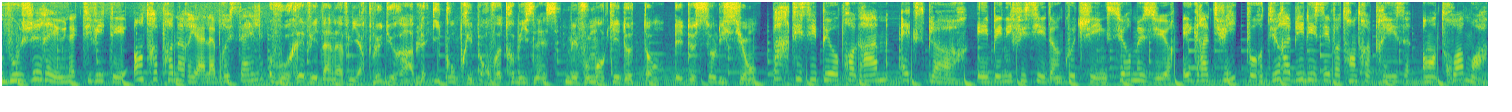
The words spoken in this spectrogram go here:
Vous gérez une activité entrepreneuriale à Bruxelles Vous rêvez d'un avenir plus durable, y compris pour votre business, mais vous manquez de temps et de solutions Participez au programme Explore et bénéficiez d'un coaching sur mesure et gratuit pour durabiliser votre entreprise en trois mois.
